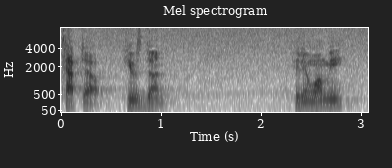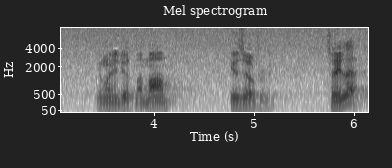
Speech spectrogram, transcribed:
tapped out. He was done. He didn't want me. He didn't want to do it with my mom. He was over it. So he left.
